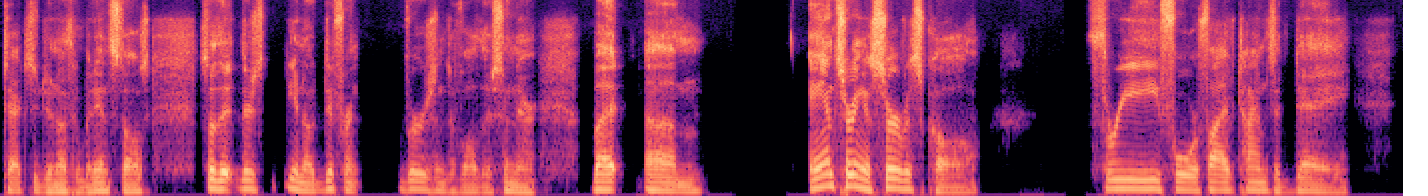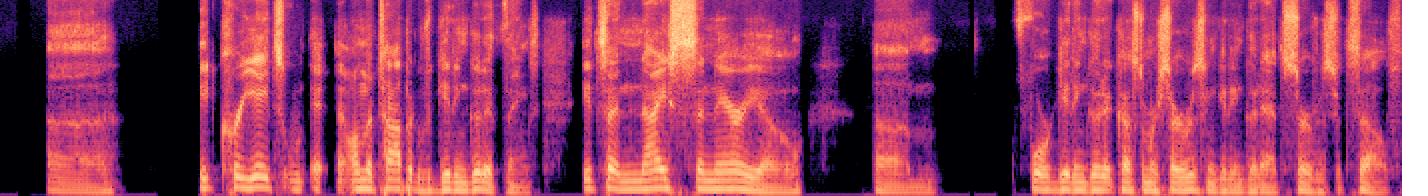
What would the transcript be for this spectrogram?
techs who do nothing but installs. So that there's you know different versions of all this in there. But um answering a service call three four five times a day uh it creates on the topic of getting good at things it's a nice scenario um for getting good at customer service and getting good at service itself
